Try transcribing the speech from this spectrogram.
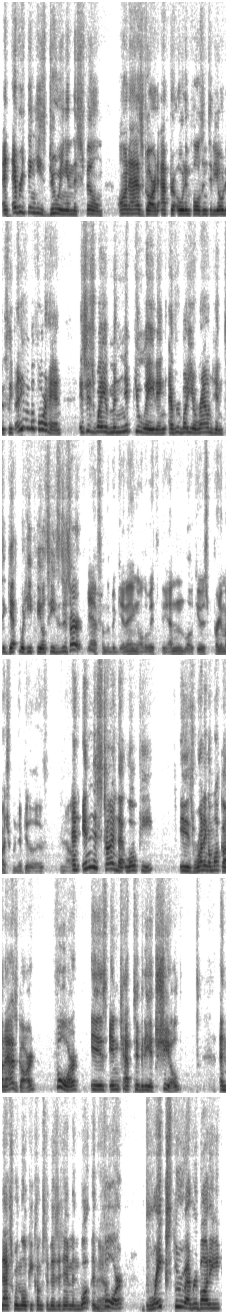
And everything he's doing in this film on Asgard after Odin falls into the Odin sleep, and even beforehand, is his way of manipulating everybody around him to get what he feels he's deserved. yeah, from the beginning all the way to the end, Loki was pretty much manipulative. You know, And in this time that Loki is running amok on Asgard, Thor is in captivity at Shield, and that's when Loki comes to visit him. And what and Yeah. Thor breaks through everybody,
